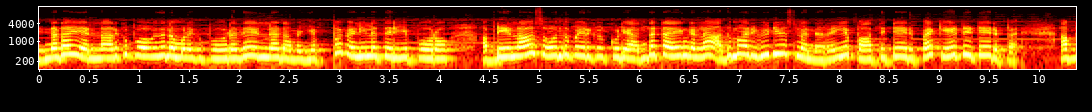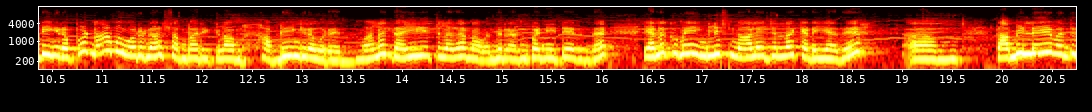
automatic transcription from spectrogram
என்னடா எல்லாருக்கும் போகுது நம்மளுக்கு போகிறதே இல்லை நம்ம எப்போ வெளியில் தெரிய போகிறோம் அப்படியெல்லாம் சோர்ந்து போயிருக்கக்கூடிய அந்த டயங்களில் அது மாதிரி வீடியோஸ் நான் நிறைய பார்த்துட்டே இருப்பேன் கேட்டுகிட்டே இருப்பேன். அப்படிங்கிறப்போ நாம் ஒரு நாள் சம்பாதிக்கலாம் அப்படிங்கிற ஒரு மன தைரியத்தில் தான் நான் வந்து ரன் பண்ணிகிட்டே இருந்தேன். எனக்குமே இங்கிலீஷ் நாலேஜ் எல்லாம் கிடையாது. தமிழ்லேயே வந்து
